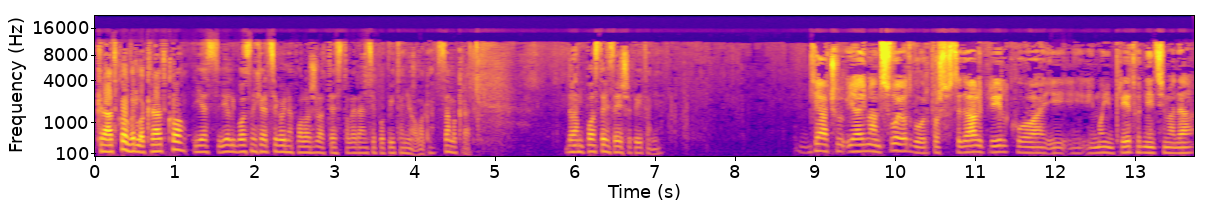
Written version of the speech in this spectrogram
kratko, vrlo kratko, jes, je li Bosna i Hercegovina položila test tolerancije po pitanju ovoga? Samo kratko. Da vam postavim sljedeće pitanje. Ja, ću, ja imam svoj odgovor, pošto ste dali priliku ovaj, i, i, i mojim prethodnicima da...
